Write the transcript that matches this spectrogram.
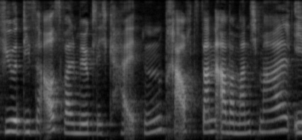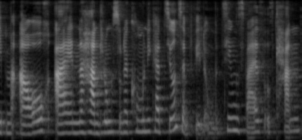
für diese Auswahlmöglichkeiten braucht es dann aber manchmal eben auch eine Handlungs- oder Kommunikationsempfehlung, beziehungsweise es kann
